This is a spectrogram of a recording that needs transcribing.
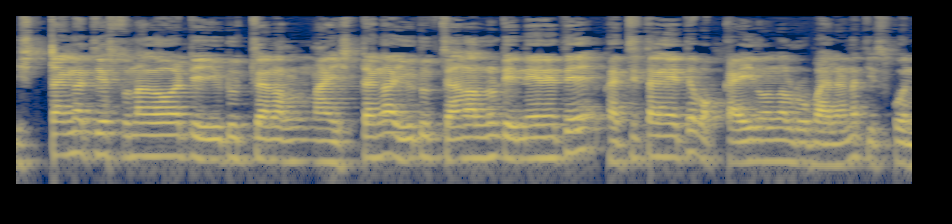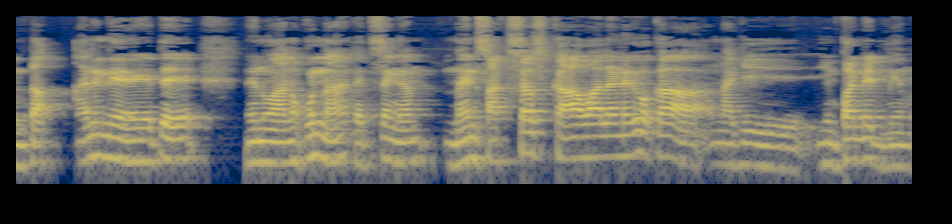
ఇష్టంగా చేస్తున్నా కాబట్టి యూట్యూబ్ ఛానల్ నా ఇష్టంగా యూట్యూబ్ ఛానల్ నుండి నేనైతే ఖచ్చితంగా అయితే ఒక ఐదు వందల రూపాయలైనా తీసుకుంటా అని నేనైతే నేను అనుకున్నా ఖచ్చితంగా. నేను సక్సెస్ కావాలనేది ఒక నాకు ఇంపార్టెంట్ నేను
